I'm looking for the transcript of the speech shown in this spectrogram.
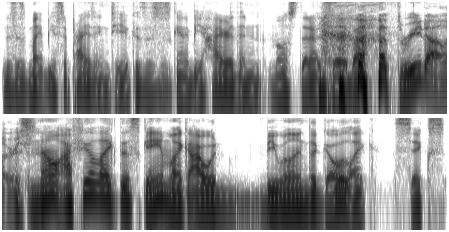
this is might be surprising to you because this is going to be higher than most that I would say, but Three dollars. no, I feel like this game, like I would be willing to go like six,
